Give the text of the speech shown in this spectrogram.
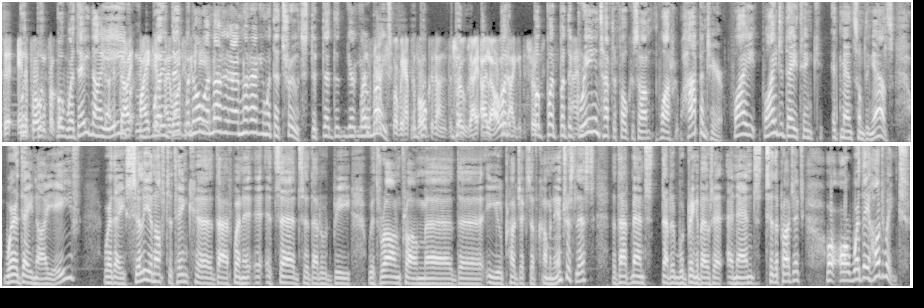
The, in but, the program but, for but were they naive? Sorry, Michael, well, they, want to well, be no, clear. I'm not. I'm not arguing with the truth. The, the, you're, you're Well, right. that's what we have to But- focus on, is the truth. I- I'll always but- argue the truth. But but, but the And- Greens have to focus on what happened here. Why why did they think it meant something else? Were they naive? Were they silly enough to think uh, that when it, it said that it would be withdrawn from uh, the EU projects of common interest list, that that meant that it would bring about a, an end to the project, or, or were they hoodwinked?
